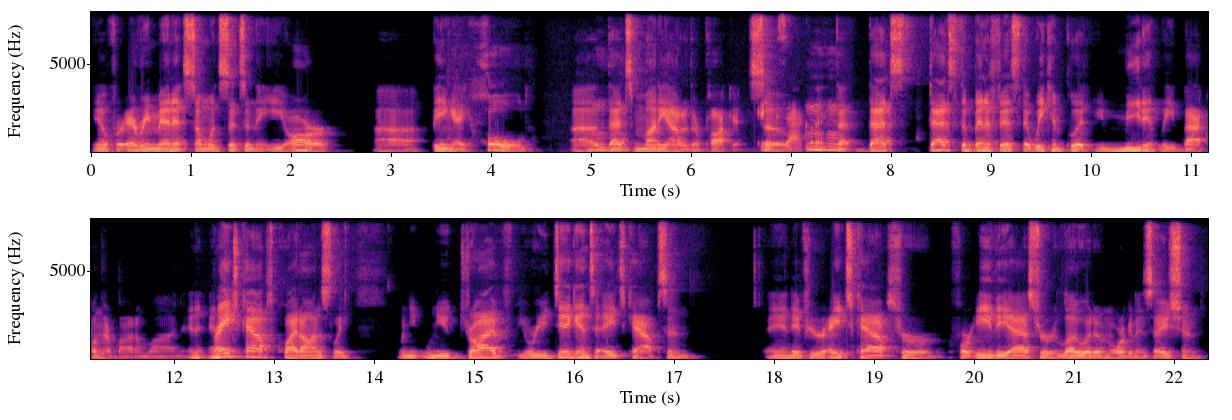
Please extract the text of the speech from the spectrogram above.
you know, for every minute someone sits in the ER, uh, being a hold, uh, mm-hmm. that's money out of their pocket. So exactly. That that's that's the benefits that we can put immediately back on their bottom line. And, and right. HCAHPS, quite honestly, when you when you drive or you dig into HCAHPS and and if your HCAHPS for for EVS or low at an organization,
